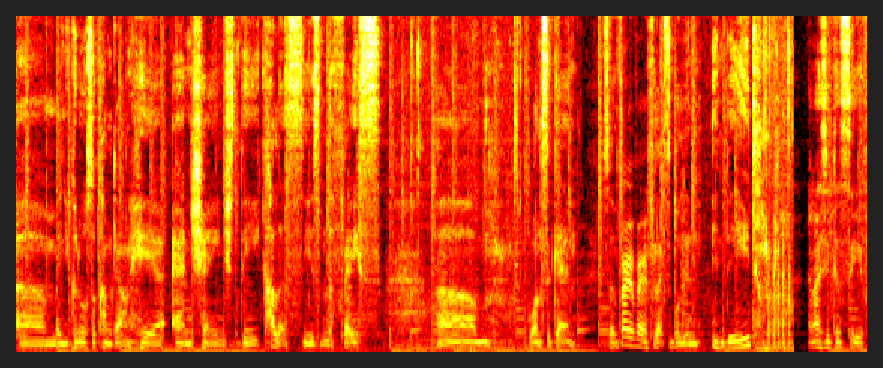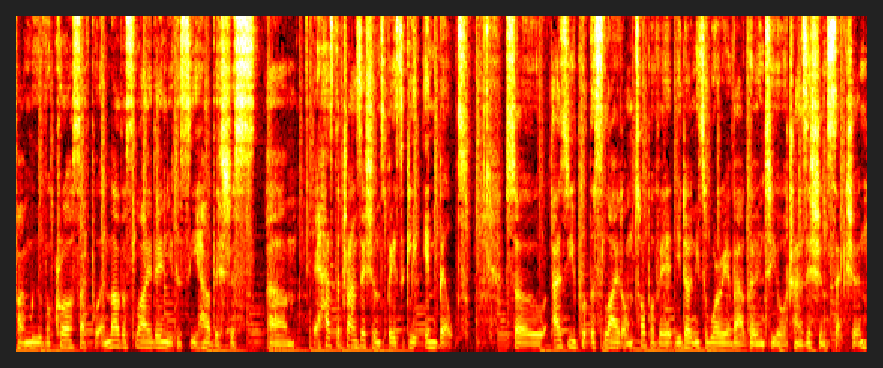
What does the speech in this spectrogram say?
um, and you can also come down here and change the colors using the face um, once again. So very very flexible in indeed and as you can see if I move across I've put another slide in. You can see how this just um, it has the transitions basically inbuilt. So as you put the slide on top of it you don't need to worry about going to your transition section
